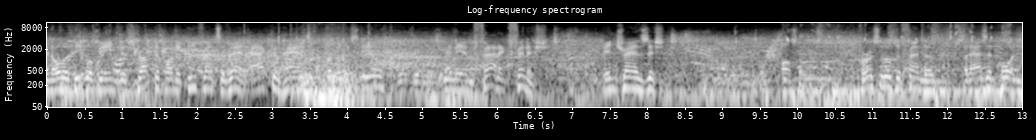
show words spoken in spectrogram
And Oladipo being disruptive on the defensive end. Active hands comes up with the steal. And the emphatic finish in transition. Also, versatile defender, but as important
